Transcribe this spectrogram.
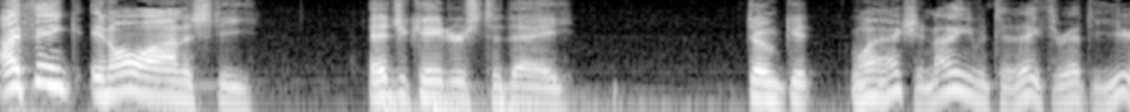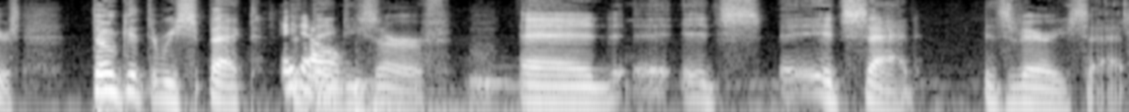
I think, in all honesty, educators today don't get well. Actually, not even today. Throughout the years, don't get the respect They that don't. they deserve, and it's it's sad. It's very sad.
